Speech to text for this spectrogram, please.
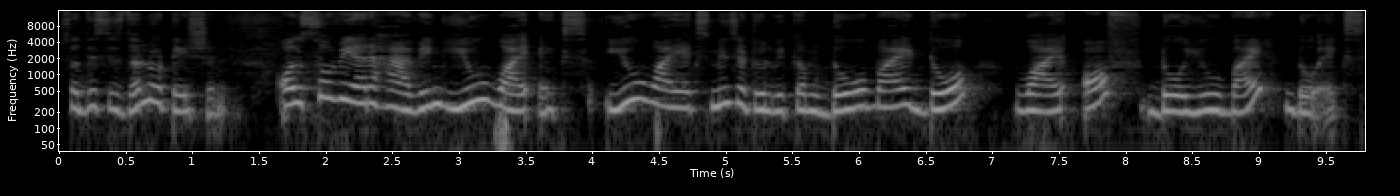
So this is the notation. Also we are having u y x. u y x means it will become dou by dou y of dou u by dou x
